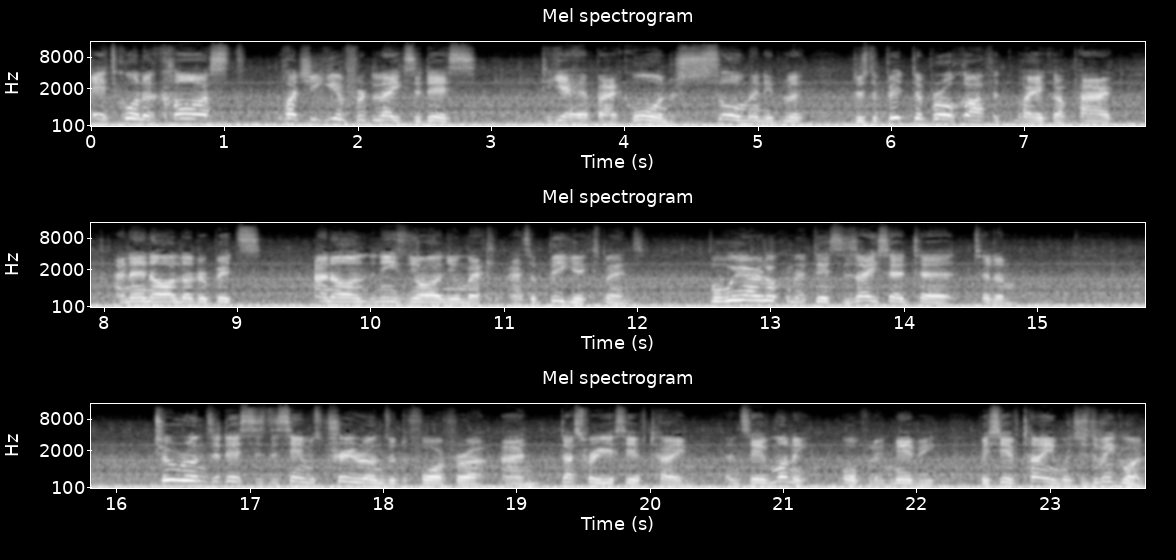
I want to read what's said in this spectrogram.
It's going to cost what you give for the likes of this to get it back going. There's so many. There's the bit that broke off at why it got parked, and then all the other bits, and all needs all new metal. That's a big expense. But we are looking at this, as I said to to them. Two runs of this is the same as three runs of the four for and that's where you save time and save money. Hopefully, maybe we save time, which is the big one.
